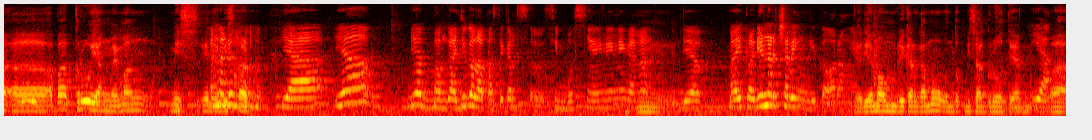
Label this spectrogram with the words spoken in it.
eh, apa kru yang memang Miss ini Miss Earth ya ya dia bangga juga lah pasti kan si bosnya ini nih karena Hmm. dia baik lah dia nurturing gitu orangnya ya dia mau memberikan kamu untuk bisa growth ya Iya, wah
